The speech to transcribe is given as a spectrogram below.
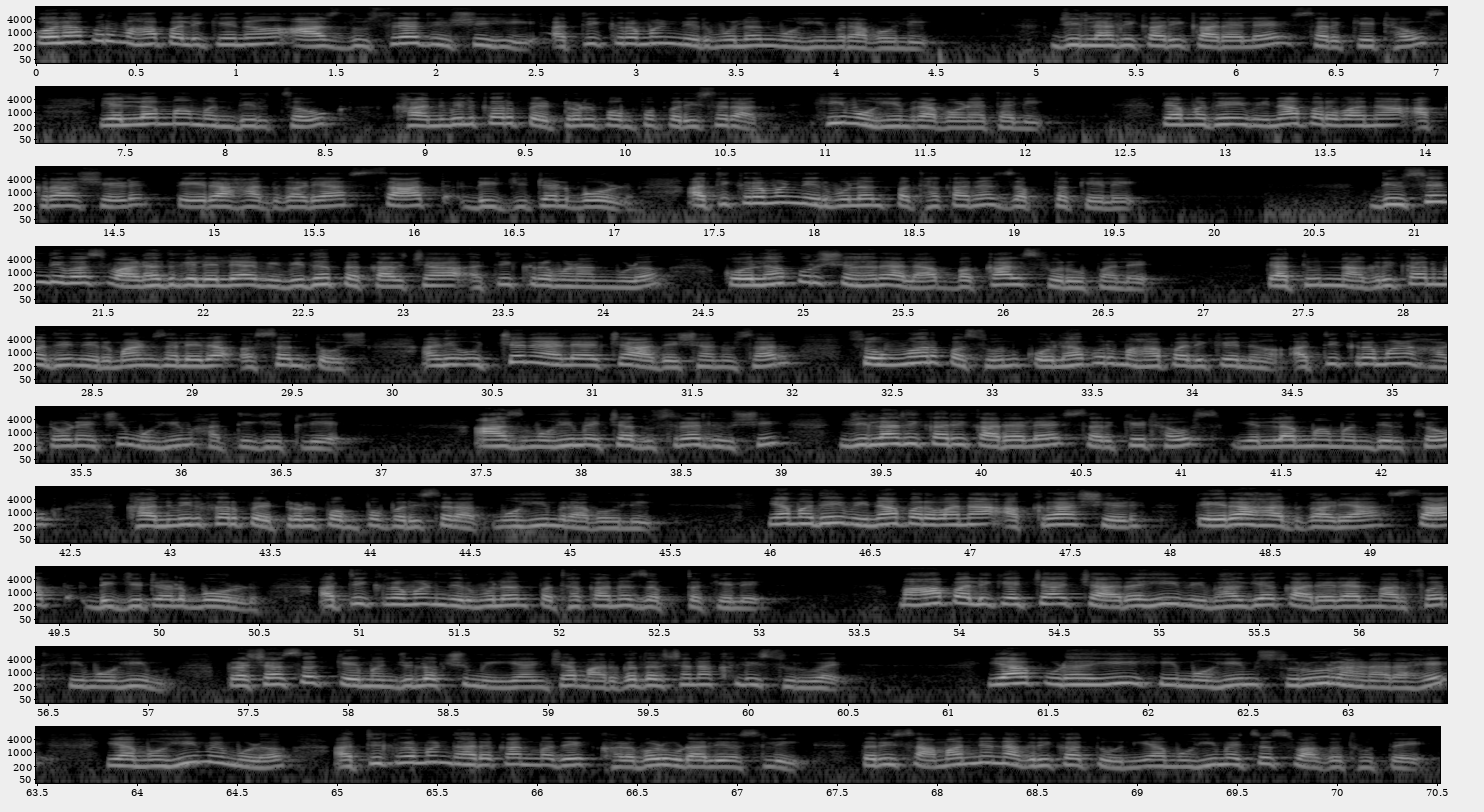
कोल्हापूर महापालिकेनं आज दुसऱ्या दिवशीही अतिक्रमण निर्मूलन मोहीम राबवली. जिल्हाधिकारी कार्यालय सर्किट हाऊस यल्लम्मा मंदिर चौक खानविलकर पेट्रोल पंप परिसरात ही मोहीम राबवण्यात आली. त्यामध्ये विनापरवाना अकरा शेड तेरा हातगाड्या सात डिजिटल बोर्ड अतिक्रमण निर्मूलन पथकानं जप्त केले. दिवसेंदिवस वाढत गेलेल्या विविध प्रकारच्या अतिक्रमणांमुळं कोल्हापूर शहराला बकाल स्वरूप आले त्यातून नागरिकांमध्ये निर्माण झालेला असंतोष आणि उच्च न्यायालयाच्या आदेशानुसार सोमवारपासून कोल्हापूर महापालिकेनं अतिक्रमण हटवण्याची मोहीम हाती घेतली आहे. आज मोहिमेच्या दुसऱ्या दिवशी जिल्हाधिकारी कार्यालय सर्किट हाऊस यल्लम्मा मंदिर चौक खानविलकर पेट्रोल पंप परिसरात मोहीम राबवली. यामध्ये विनापरवाना अकरा शेड तेरा हातगाड्या सात डिजिटल बोर्ड अतिक्रमण निर्मूलन पथकानं जप्त केले. महापालिकेच्या चारही विभागीय कार्यालयांमार्फत ही मोहीम प्रशासक के मंजुलक्ष्मी यांच्या मार्गदर्शनाखाली सुरू आहे. यापुढेही ही मोहीम सुरू राहणार आहे. या मोहिमेमुळं अतिक्रमणधारकांमध्ये खळबळ उडाली असली तरी सामान्य नागरिकातून या मोहिमेचं स्वागत होतंय.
